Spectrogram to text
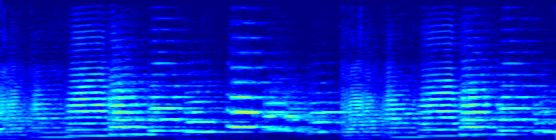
Thank you.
